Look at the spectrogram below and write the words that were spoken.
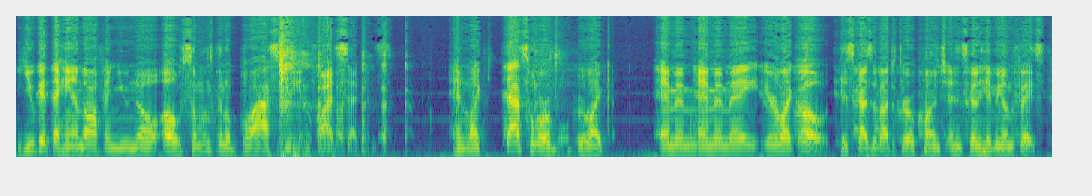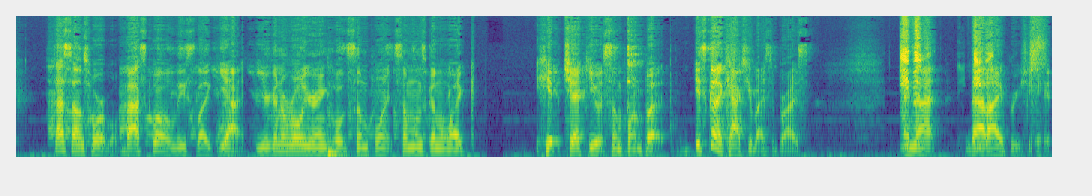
you get the handoff and you know, oh, someone's gonna blast me in five seconds, and like that's horrible. Or like MM, MMA, you're like, oh, this guy's about to throw a punch and it's gonna hit me on the face. That sounds horrible. Basketball, at least, like, yeah, you're gonna roll your ankle at some point. Someone's gonna like hip check you at some point, but it's gonna catch you by surprise, and Even- that that even- I appreciate.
